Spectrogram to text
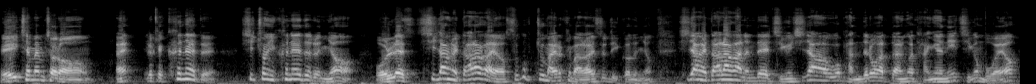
HMM처럼 이렇게 큰 애들 시총이 큰 애들은요 원래 시장을 따라가요. 수급주 막 이렇게 말할 수도 있거든요. 시장을 따라가는데 지금 시장하고 반대로 갔다는 건 당연히 지금 뭐예요?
